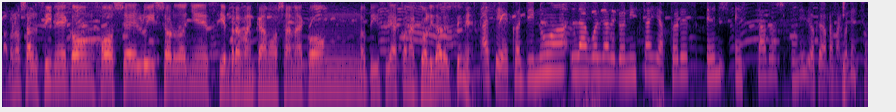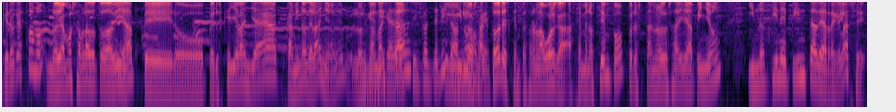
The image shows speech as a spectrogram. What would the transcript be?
Vámonos al cine con José Luis Ordóñez. Siempre arrancamos, Ana, con noticias, con actualidad del cine. Así es, continúa la huelga de guionistas y actores en Estados Unidos. ¿Qué va a pasar con esto? Creo que esto no, no habíamos hablado todavía, pero, pero es que llevan ya camino del año. ¿eh? Los guionistas y los actores que empezaron la huelga hace menos tiempo, pero están los dos ahí a piñón y no tiene pinta de arreglarse.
